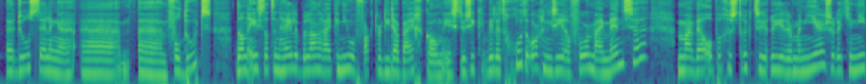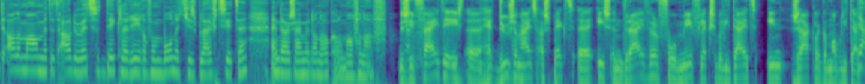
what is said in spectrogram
CO2-doelstellingen voldoet, dan is dat een hele belangrijke nieuwe factor die daarbij gekomen is. Dus ik wil het goed organiseren voor mijn mensen, maar wel op een gestructureerde manier, zodat je niet allemaal met het ouderwetse declareren van bonnetjes blijft zitten. En daar zijn we dan ook allemaal vanaf. Dus in feite is het duurzaamheidsaspect is een driver voor meer flexibiliteit in zakelijke mobiliteit. Ja.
